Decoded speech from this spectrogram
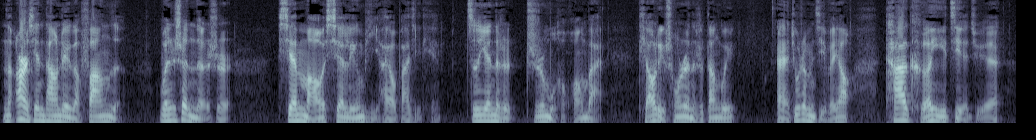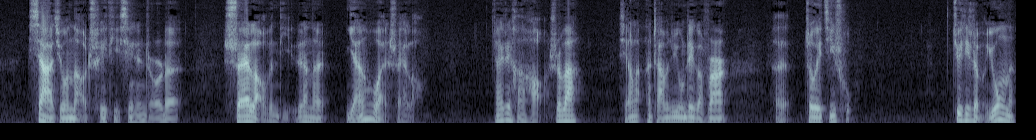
那二仙汤这个方子温肾的是。鲜毛、鲜灵脾，还有八戟天。滋阴的是知母和黄柏，调理冲任的是当归。哎，就这么几味药，它可以解决下丘脑垂体性腺轴的衰老问题，让它延缓衰老。哎，这很好，是吧？行了，那咱们就用这个方儿，呃，作为基础。具体怎么用呢？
